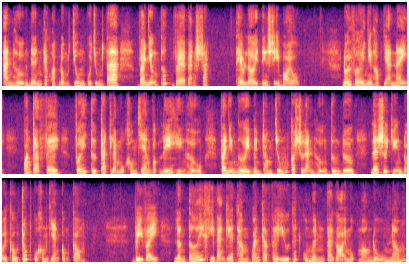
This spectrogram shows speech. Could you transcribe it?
ảnh hưởng đến các hoạt động chung của chúng ta và nhận thức về bản sắc, theo lời tiến sĩ Boyle. Đối với những học giả này, quán cà phê với tư cách là một không gian vật lý hiện hữu và những người bên trong chúng có sự ảnh hưởng tương đương lên sự chuyển đổi cấu trúc của không gian công cộng. Vì vậy, lần tới khi bạn ghé thăm quán cà phê yêu thích của mình và gọi một món đồ uống nóng,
